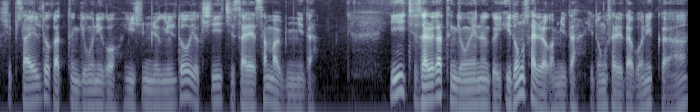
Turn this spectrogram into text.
14일도 같은 기운이고 26일도 역시 지살의 삼합입니다. 이 지살 같은 경우에는 그 이동살이라고 합니다. 이동살이다 보니까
